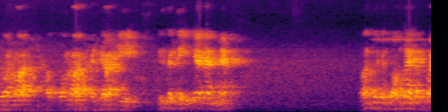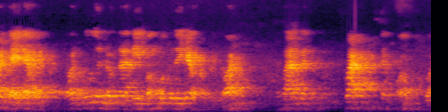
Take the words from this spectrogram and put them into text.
ตัวรอดเอาตัวรอดเป็นยอดดีหรือกติแค่นั้นไหมสอนตัวจ้าของได้ก็เข้าใจแล้วสอนผู้อื่นดอกนาทีของพระพุทธเจ้าสอนว่าเป็นว่าเจ้าของตัว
